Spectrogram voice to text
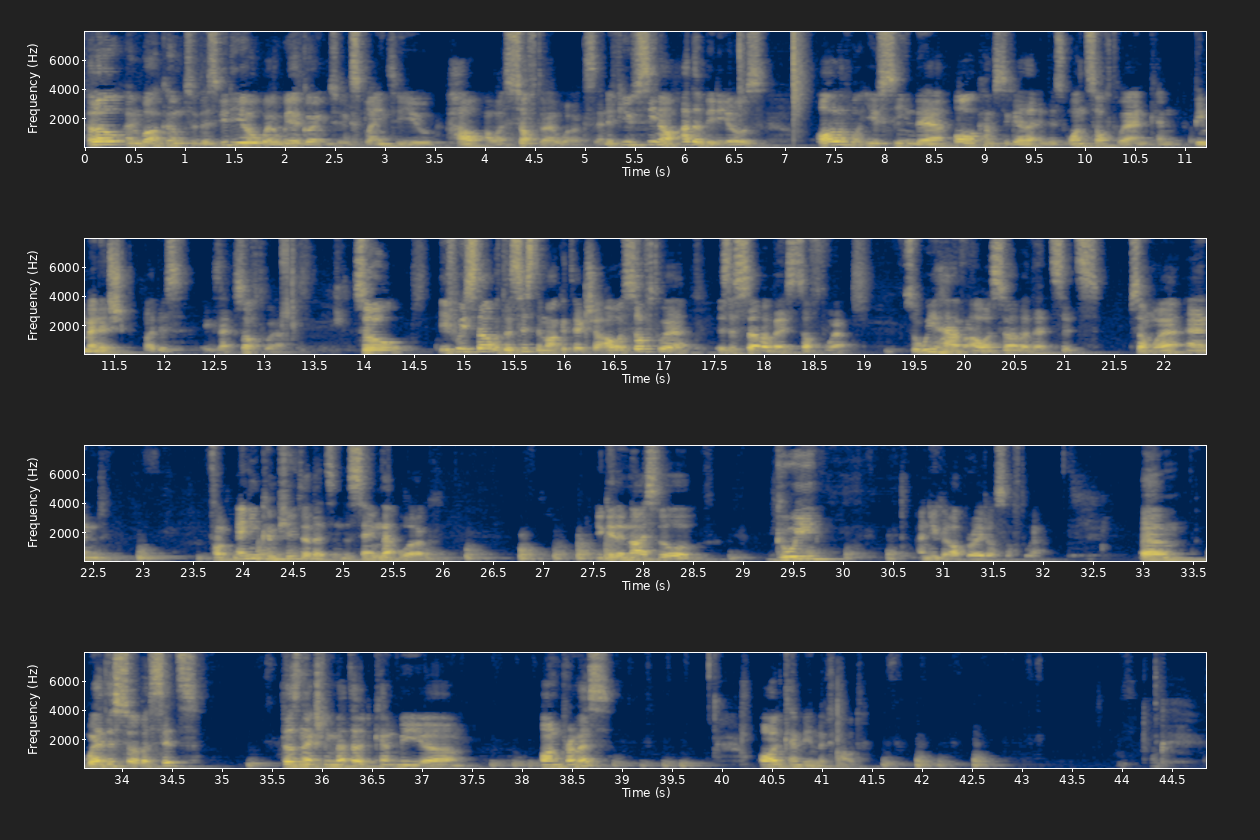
Hello and welcome to this video where we are going to explain to you how our software works. And if you've seen our other videos, all of what you've seen there all comes together in this one software and can be managed by this exact software. So if we start with the system architecture, our software is a server-based software. So we have our server that sits somewhere and from any computer that's in the same network, you get a nice little GUI and you can operate our software. Um, where this server sits doesn't actually matter. It can be um, on-premise or it can be in the cloud.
